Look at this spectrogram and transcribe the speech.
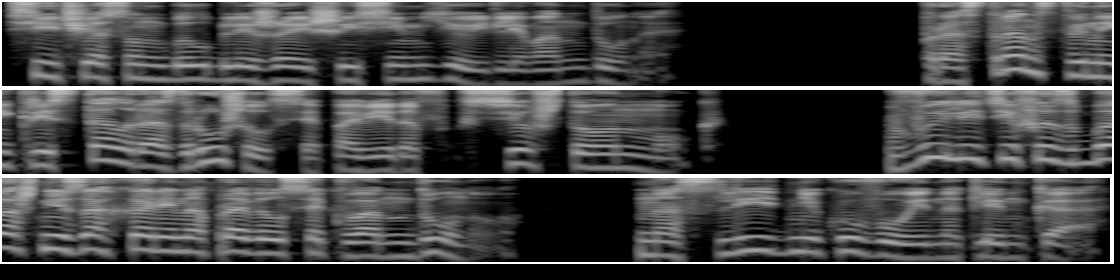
сейчас он был ближайшей семьей для Ван Дуна. Пространственный кристалл разрушился, поведав все, что он мог. Вылетев из башни, Захари направился к Ван Дуну наследнику воина клинка.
